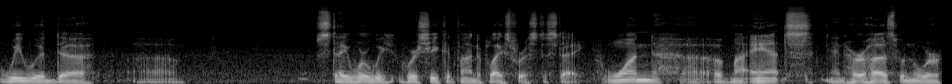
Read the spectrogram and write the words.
we would uh, uh stay where we where she could find a place for us to stay. One uh, of my aunts and her husband were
